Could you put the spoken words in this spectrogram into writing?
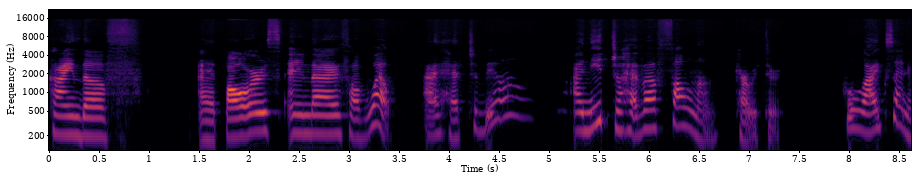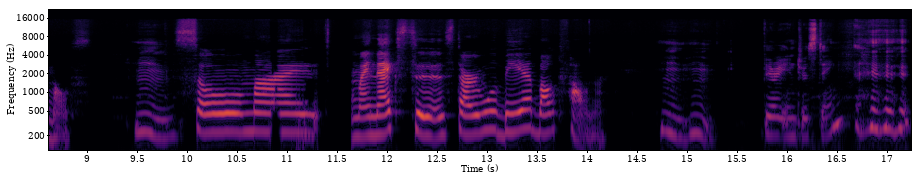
kind of uh, powers, and I thought, well, I have to be a, I need to have a fauna character who likes animals. hmm. So my my next uh, story will be about fauna. Hmm. hmm. Very interesting.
